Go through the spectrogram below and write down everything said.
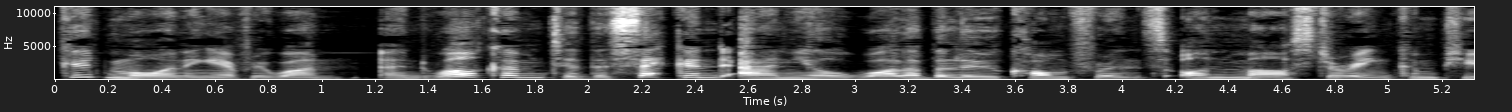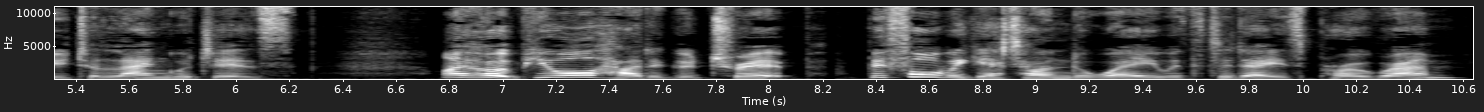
Good morning, everyone, and welcome to the second annual Wallabaloo Conference on Mastering Computer Languages. I hope you all had a good trip. Before we get underway with today's program,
